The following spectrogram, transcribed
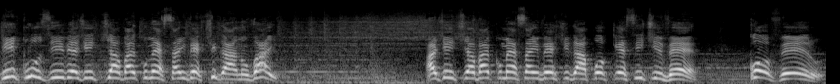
Inclusive a gente já vai começar a investigar, não vai? A gente já vai começar a investigar, porque se tiver coveiro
